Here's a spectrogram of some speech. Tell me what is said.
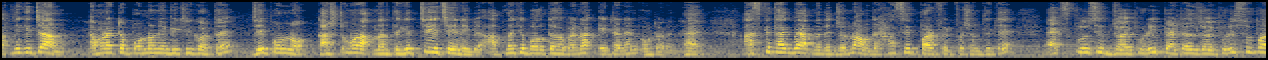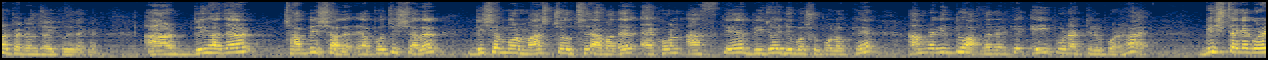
আপনি কি চান এমন একটা পণ্য নিয়ে বিক্রি করতে? যে পণ্য কাস্টমার আপনার থেকে চেয়ে চেয়ে নেবে। আপনাকে বলতে হবে না, এটা নেন, ওটা নেন। হ্যাঁ আজকে থাকবে আপনাদের জন্য আমাদের হাসিব পারফেক্ট ফ্যাশন থেকে এক্সক্লুসিভ জয়পুরি প্যাটেল জয়পুরি সুপার প্যাটেল জয়পুরি দেখেন। আর দুই হাজার ছাব্বিশ সালের পঁচিশ সালের ডিসেম্বর মাস চলছে আমাদের। এখন আজকে বিজয় দিবস উপলক্ষে আমরা কিন্তু আপনাদেরকে এই প্রোডাক্টের উপরে হ্যাঁ বিশ টাকা করে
